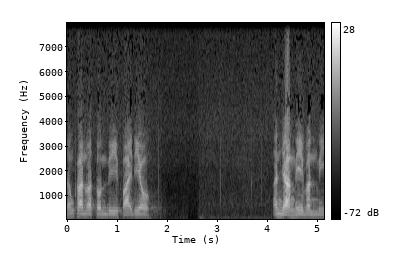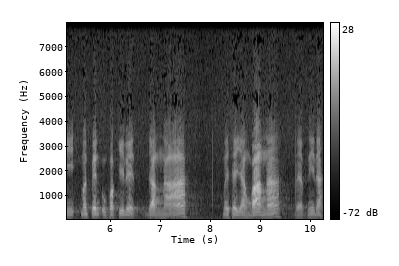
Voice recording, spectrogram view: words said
สำคัญว่าตนดีฝ่ายเดียว อันอย่างนี้มันมีมันเป็นอุปกิเลสอย่างหนา ไม่ใช่อย่างบางนะ แบบนี้นะ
